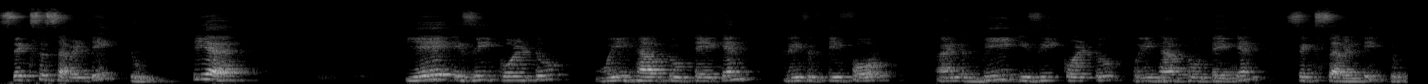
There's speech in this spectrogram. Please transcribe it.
672. Here A is equal to we have to taken 354 and B is equal to we have to taken 672.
